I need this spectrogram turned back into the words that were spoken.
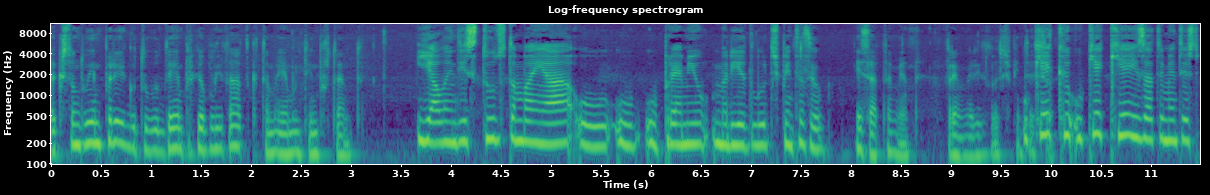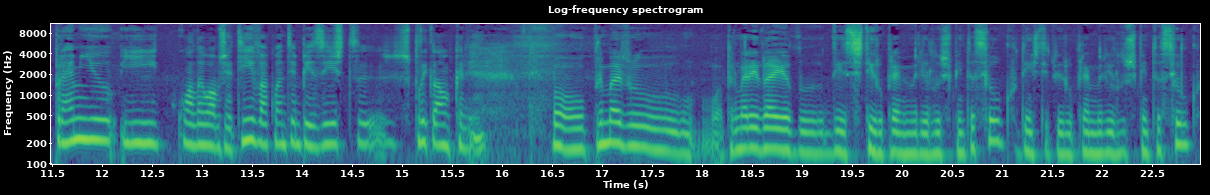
a questão do emprego, do, da empregabilidade, que também é muito importante. E além disso tudo, também há o, o, o Prémio Maria de Lourdes Pintazilgo. Exatamente. Prémio Maria de Lourdes O que, é que, o que é que é exatamente este prémio e qual é o objetivo? Há quanto tempo existe? Explica lá um bocadinho. Bom, primeiro, a primeira ideia de, de existir o Prémio Maria Luz Pintacilgo, de instituir o Prémio Maria Luz Pintacilgo,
